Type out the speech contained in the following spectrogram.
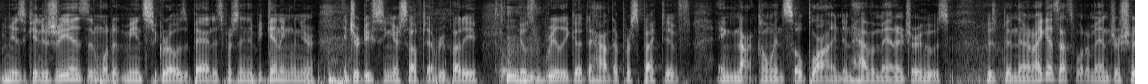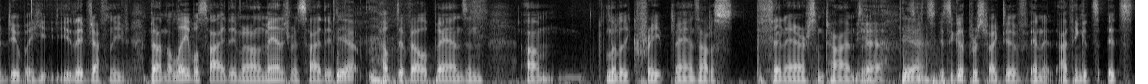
music industry is and what it means to grow as a band especially in the beginning when you're introducing yourself to everybody it was really good to have that perspective and not go in so blind and have a manager who's who's been there and i guess that's what a manager should do but he, they've definitely been on the label side they've been on the management side they've yeah helped develop bands and um, literally create bands out of thin air sometimes And Yeah. so yeah it's, it's a good perspective and it, i think it's it's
